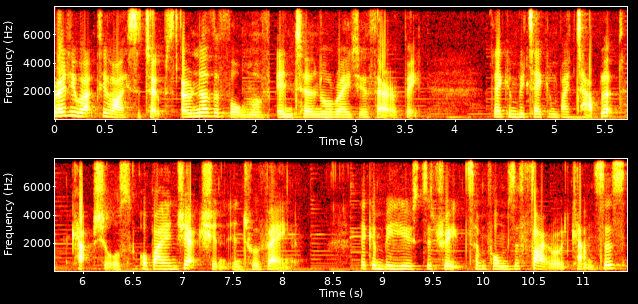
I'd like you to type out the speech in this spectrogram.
Radioactive isotopes are another form of internal radiotherapy. They can be taken by tablet, capsules or by injection into a vein. They can be used to treat some forms of thyroid cancers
